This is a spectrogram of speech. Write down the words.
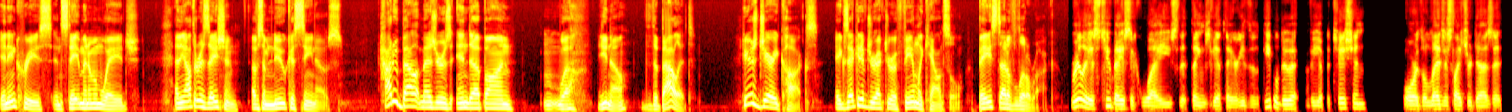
an increase in state minimum wage, and the authorization of some new casinos. How do ballot measures end up on, mm, well, you know, the ballot? Here's Jerry Cox, Executive Director of Family Council, based out of Little Rock. Really, it's two basic ways that things get there. Either the people do it via petition or the legislature does it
